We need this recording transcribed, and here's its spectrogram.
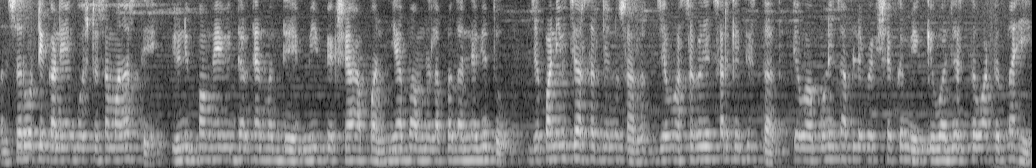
पण सर्व ठिकाणी एक गोष्ट समान असते. युनिफॉर्म हे विद्यार्थ्यांमध्ये मीपेक्षा आपण या भावनेला प्राधान्य देतो. जपानी विचारसरणीनुसार जेव्हा सगळे एकसारखे दिसतात तेव्हा कोणीच आपल्यापेक्षा कमी किंवा जास्त वाटत नाही.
